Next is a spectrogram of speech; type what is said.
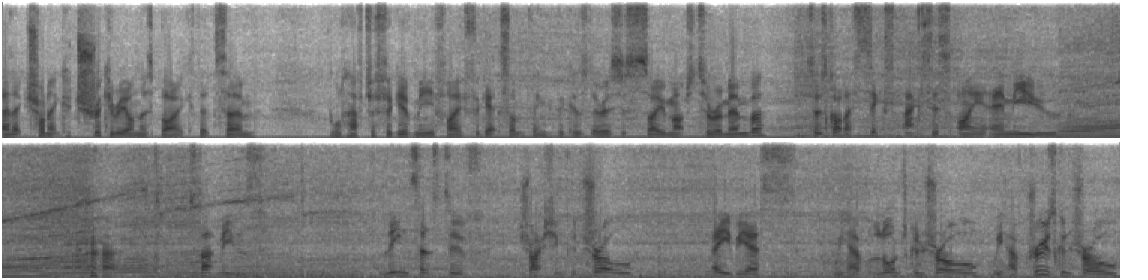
electronic trickery on this bike that um, you'll have to forgive me if I forget something because there is just so much to remember. So it's got a six axis IMU. so that means lean sensitive traction control, ABS, we have launch control, we have cruise control,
